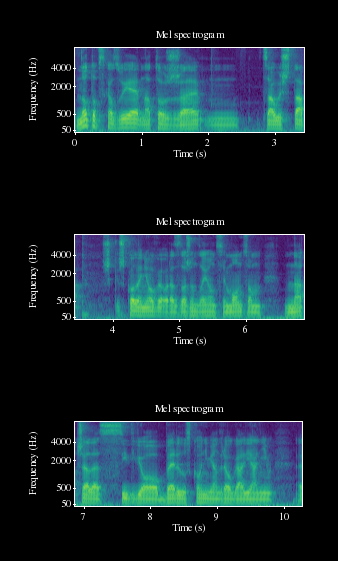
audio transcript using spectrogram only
No to wskazuje na to, że mm, cały sztab szkoleniowy oraz zarządzający Moncą na czele z Silvio Berlusconi i Andreo Gallianim e,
